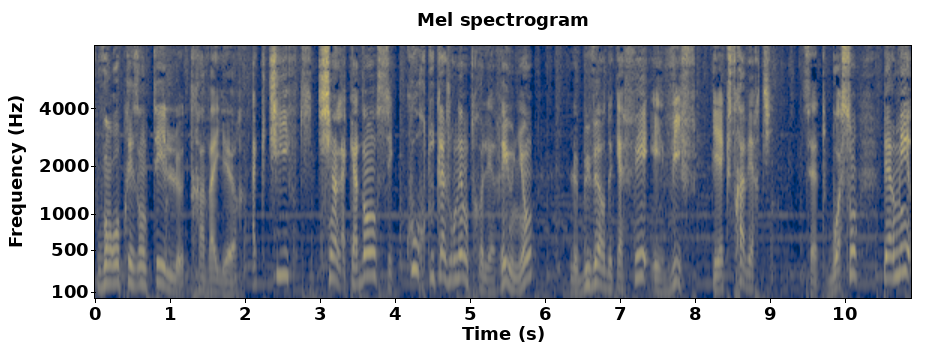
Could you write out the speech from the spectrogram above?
pouvant représenter le travailleur actif qui tient la cadence et court toute la journée entre les réunions, le buveur de café est vif et extraverti. Cette boisson permet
